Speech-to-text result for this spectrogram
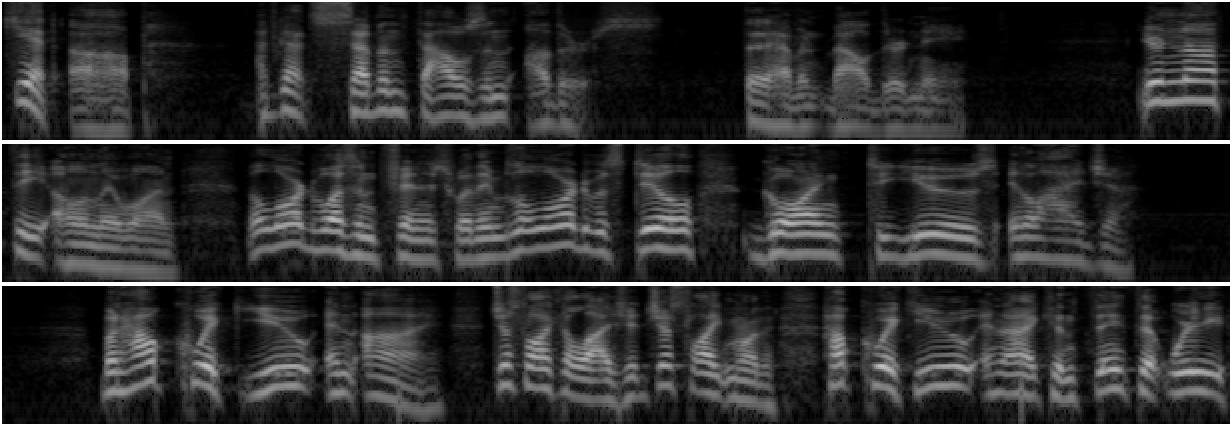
Get up. I've got 7,000 others that haven't bowed their knee. You're not the only one. The Lord wasn't finished with him, the Lord was still going to use Elijah. But how quick you and I, just like Elijah, just like Martha, how quick you and I can think that we,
